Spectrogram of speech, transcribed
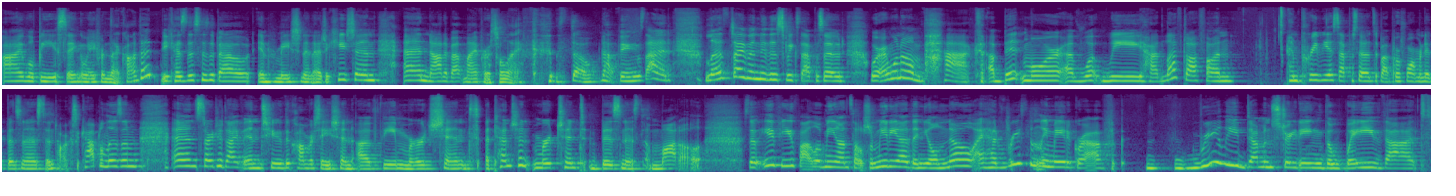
I will be staying away from that content because this is about information and education and not about my personal life. so, that being said, let's dive into this week's episode where I want to unpack a bit more of what we had left off on in previous episodes about performative business and toxic capitalism and start to dive into the conversation of the merchant attention merchant business model. So if you follow me on social media, then you'll know I had recently made a graph really demonstrating the way that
